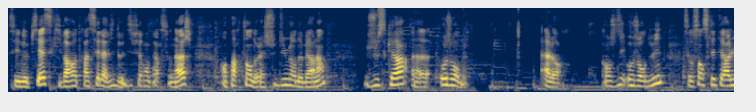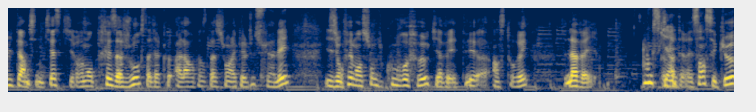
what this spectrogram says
c'est une pièce qui va retracer la vie de différents personnages, en partant de la chute du mur de Berlin jusqu'à euh, aujourd'hui. Alors, quand je dis aujourd'hui, c'est au sens littéral du terme. C'est une pièce qui est vraiment très à jour, c'est-à-dire qu'à la représentation à laquelle je suis allé, ils y ont fait mention du couvre-feu qui avait été euh, instauré la veille. Donc ce qui est intéressant, c'est que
